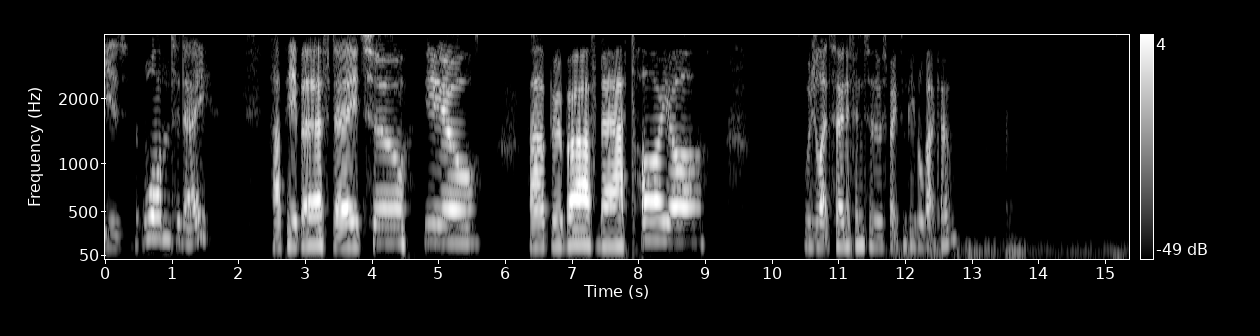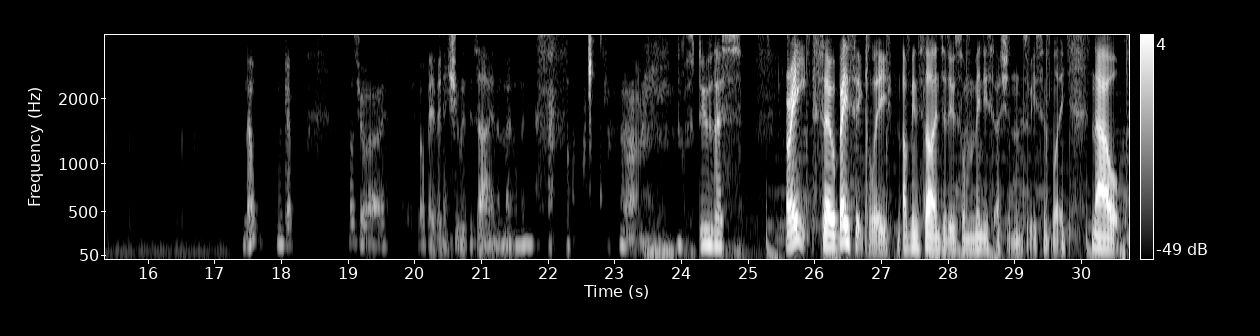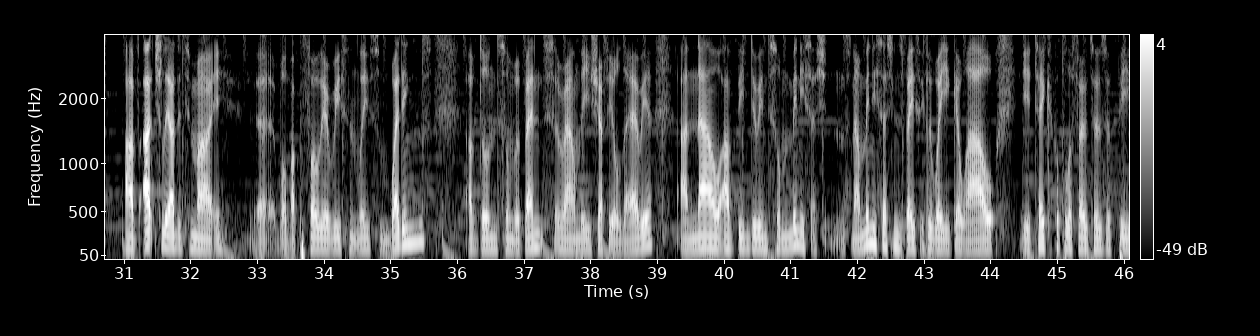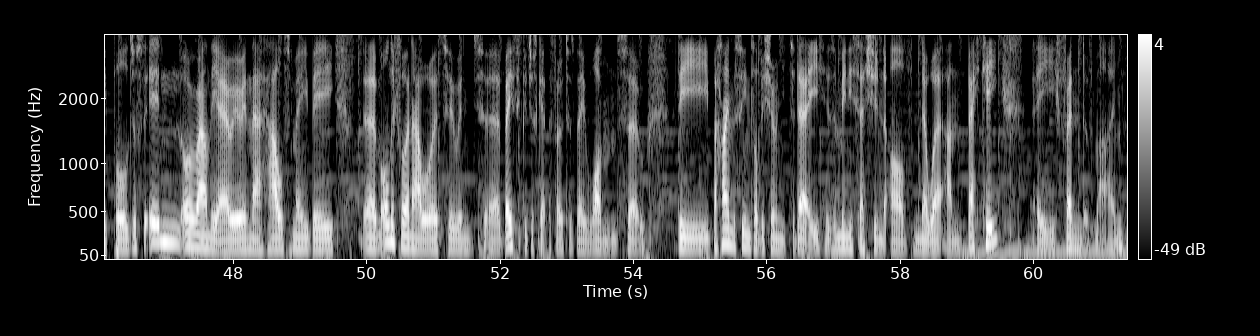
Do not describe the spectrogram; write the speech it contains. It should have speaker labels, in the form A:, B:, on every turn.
A: is one today. Happy birthday to you. Happy birthday to you. Would you like to say anything to the respecting people back home? No? Okay. How's your eye? He's got a bit of an issue with his eye at the moment. Let's do this. Alright, so basically, I've been starting to do some mini sessions recently. Now, I've actually added to my uh, well my portfolio recently some weddings I've done some events around the Sheffield area, and now I've been doing some mini sessions. Now, mini sessions basically where you go out, you take a couple of photos of people just in or around the area, in their house maybe, um, only for an hour or two, and uh, basically just get the photos they want. So, the behind the scenes I'll be showing you today is a mini session of Noah and Becky, a friend of mine,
